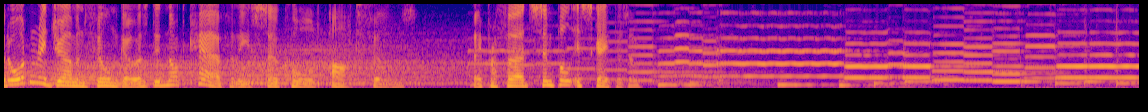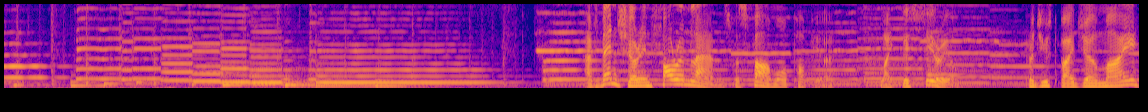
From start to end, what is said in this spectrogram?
But ordinary German filmgoers did not care for these so-called art films. They preferred simple escapism. Adventure in foreign lands was far more popular, like this serial. Produced by Joe May,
